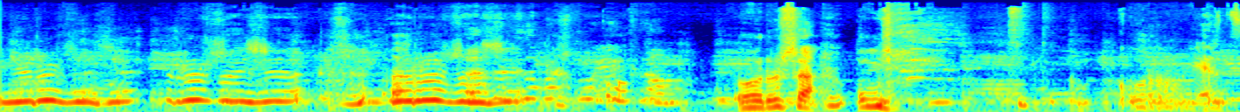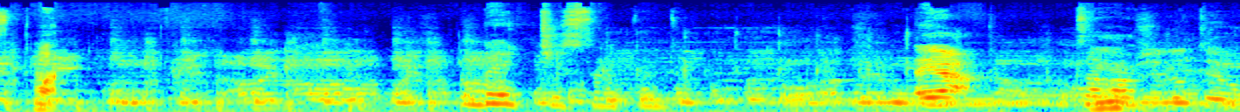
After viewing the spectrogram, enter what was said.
Nie rusza się, rusza się, rusza się. O, rusza. U mnie. Kurwiectwa. Odejdźcie stamtąd. A ja cofam się do tyłu.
